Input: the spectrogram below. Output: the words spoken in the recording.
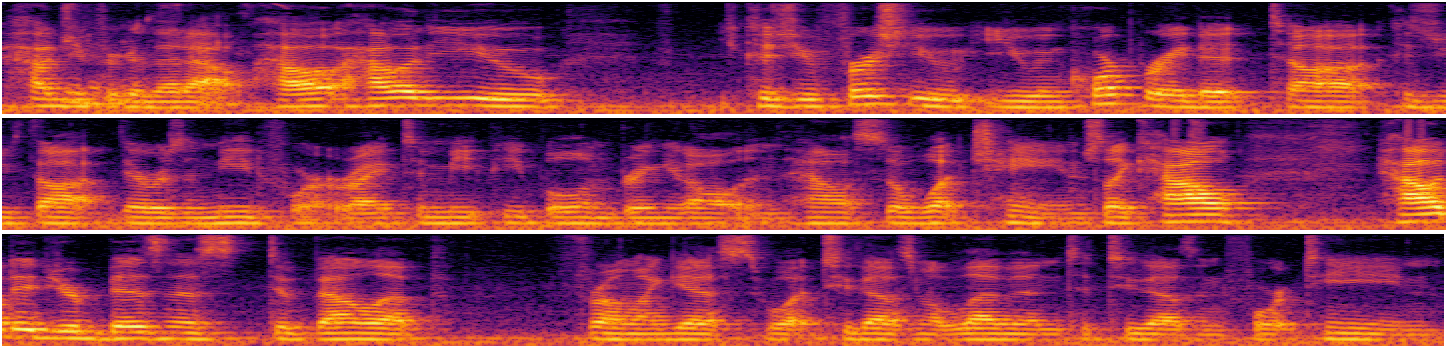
How did you figure have that out? space. How how do you? Because you first you you incorporate it because you thought there was a need for it, right? To meet people and bring it all in house. So what changed? Like how how did your business develop from I guess what 2011 to 2014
